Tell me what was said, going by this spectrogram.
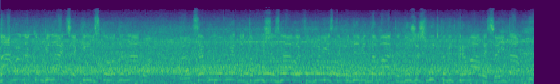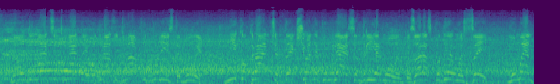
Награна комбінація київського Динамо. Е, Це було видно, тому що знали футболісти, куди віддавати. Дуже швидко відкривалися. І там на 11 метрів одразу два футболісти були. Ніко Кранчер та, якщо я не помиляюсь, Андрій Ярмоленко. Зараз подивимось цей момент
